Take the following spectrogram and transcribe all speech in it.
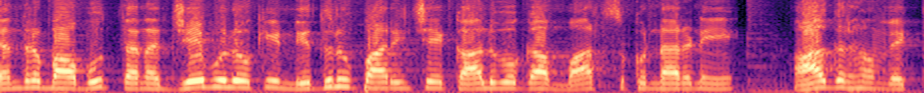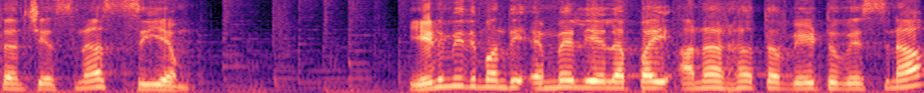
చంద్రబాబు తన జేబులోకి నిధులు పారించే కాలువగా మార్చుకున్నారని ఆగ్రహం వ్యక్తం చేసిన సీఎం. ఎనిమిది మంది ఎమ్మెల్యేలపై అనర్హత వేటు వేసిన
